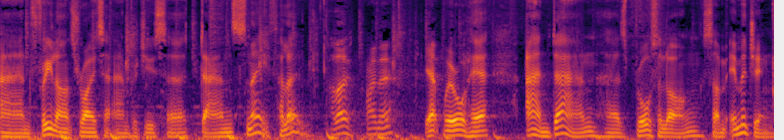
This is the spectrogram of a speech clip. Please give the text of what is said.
and freelance writer and producer Dan Snaith. Hello. Hello. Hi there. Yep, we're all here. And Dan has brought along some imaging.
